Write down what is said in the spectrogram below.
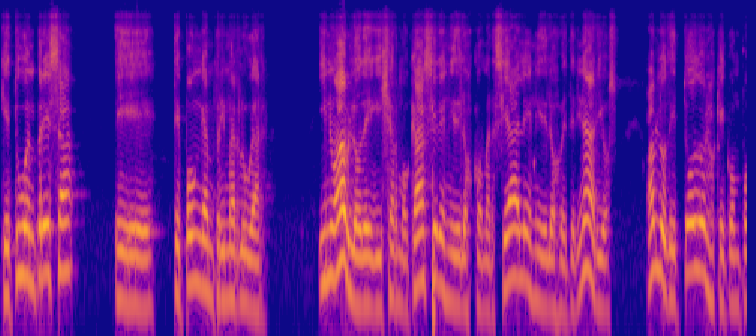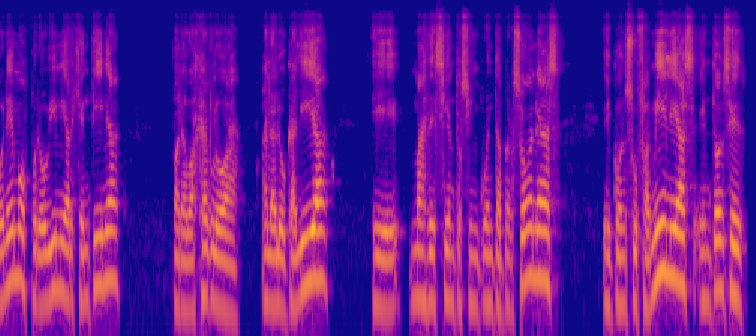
Que tu empresa eh, te ponga en primer lugar. Y no hablo de Guillermo Cáceres, ni de los comerciales, ni de los veterinarios. Hablo de todos los que componemos Provimi Argentina para bajarlo a, la localía, eh, más de 150 personas, eh, con sus familias. Entonces,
